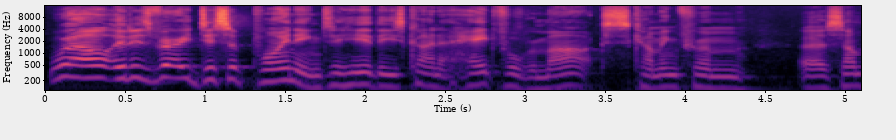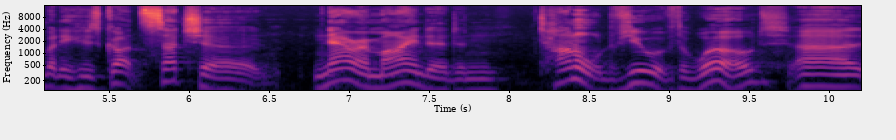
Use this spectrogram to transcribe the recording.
Well, it is very disappointing to hear these kind of hateful remarks coming from uh, somebody who's got such a narrow minded and tunneled view of the world. Uh,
